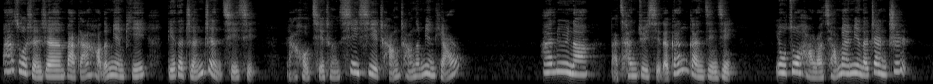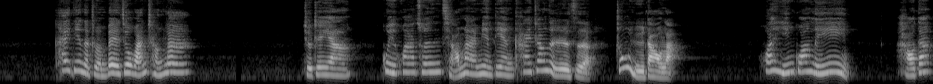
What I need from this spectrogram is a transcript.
八座婶婶把擀好的面皮叠得整整齐齐，然后切成细细长长的面条。阿绿呢？把餐具洗得干干净净，又做好了荞麦面的蘸汁，开店的准备就完成啦。就这样，桂花村荞麦面店开张的日子终于到了。欢迎光临！好的，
